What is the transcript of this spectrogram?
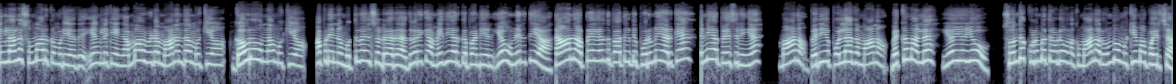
எங்களால சும்மா இருக்க முடியாது. எங்களுக்கு எங்க அம்மாவை விட மானம் தான் முக்கியம். கௌரவம் தான் முக்கியம். அப்படின்னு முத்துவேல் சொல்றாரு. அது வரைக்கும் அமைதியா இருக்க பாண்டியன். யோ நிறுத்தியா? நானும் அப்பையில இருந்து பாத்துக்கிட்டு பொறுமையா இருக்கேன். என்னையா பேசுறீங்க? மானம். பெரிய பொல்லாத மானம். வெக்கமா இல்ல? யோ யோ யோ. சொந்த குடும்பத்தை விட உனக்கு மானம் ரொம்ப முக்கியமா போயிருச்சா?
